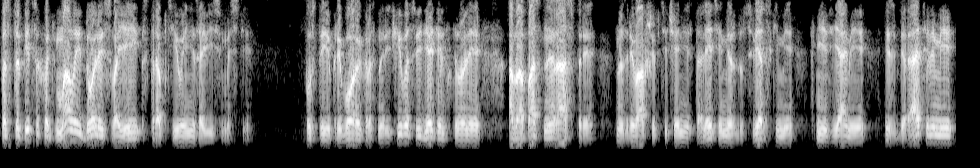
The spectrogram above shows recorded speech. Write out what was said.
поступиться хоть малой долей своей строптивой независимости. Пустые приборы красноречиво свидетельствовали об опасной распре, назревавшей в течение столетий между светскими князьями-избирателями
